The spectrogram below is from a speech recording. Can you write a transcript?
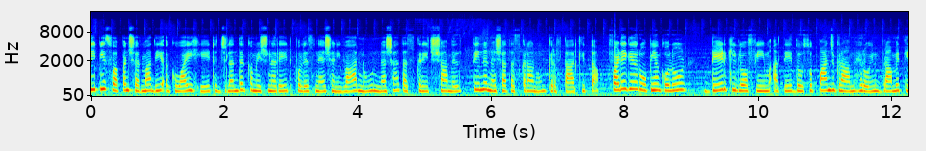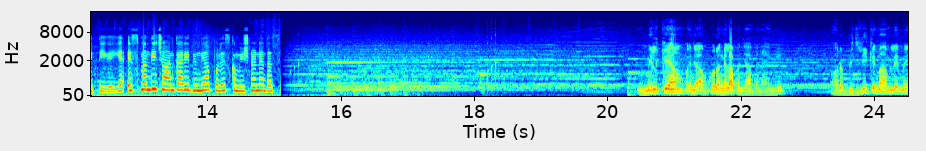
ਸੀਪੀ ਸਵਪਨ ਸ਼ਰਮਾ ਦੀ ਅਗਵਾਈ ਹੇਠ ਜਲੰਧਰ ਕਮਿਸ਼ਨਰੇਟ ਪੁਲਿਸ ਨੇ ਸ਼ਨੀਵਾਰ ਨੂੰ ਨਸ਼ਾ ਤਸਕਰੀ 'ਚ ਸ਼ਾਮਿਲ ਤਿੰਨ ਨਸ਼ਾ ਤਸਕਰਾਂ ਨੂੰ ਗ੍ਰਿਫਤਾਰ ਕੀਤਾ ਫੜੇ ਗਏ ਆਰੋਪੀਆਂ ਕੋਲੋਂ 1.5 ਕਿਲੋ ਅਫੀਮ ਅਤੇ 205 ਗ੍ਰਾਮ ਹੈਰੋਇਨ ਬਰਾਮਦ ਕੀਤੀ ਗਈ ਹੈ ਇਸ ਸੰਬੰਧੀ ਜਾਣਕਾਰੀ ਦਿੰਦਿਆਂ ਪੁਲਿਸ ਕਮਿਸ਼ਨਰ ਨੇ ਦੱਸਿਆ मिल के हम पंजाब को रंगला पंजाब बनाएंगे और बिजली के मामले में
